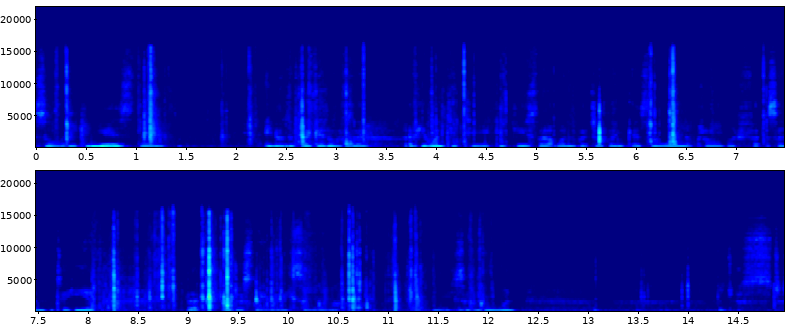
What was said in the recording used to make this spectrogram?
So you can use the, you know, the bigger of the, if you wanted to, you could use that one, which I think is the one that probably fits into here. But I just like the wee single, wee single one. Just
